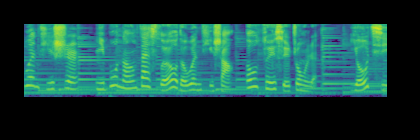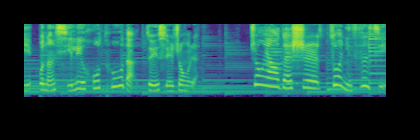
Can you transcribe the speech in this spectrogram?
问题是，你不能在所有的问题上都追随众人。尤其不能稀里糊涂地追随众人，重要的是做你自己，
